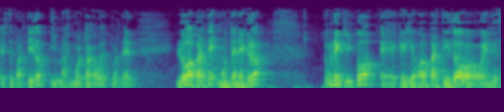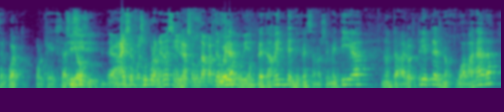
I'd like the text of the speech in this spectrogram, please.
este partido y más muerto acabó después de él. Luego, aparte, Montenegro, un equipo eh, que llegó al partido en el tercer cuarto, porque Sí, salió sí, sí. Ah, ese fue su problema. Sí, en la segunda parte fuera fue muy bien. completamente, en defensa no se metía, no entraba a los triples, no jugaba nada.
